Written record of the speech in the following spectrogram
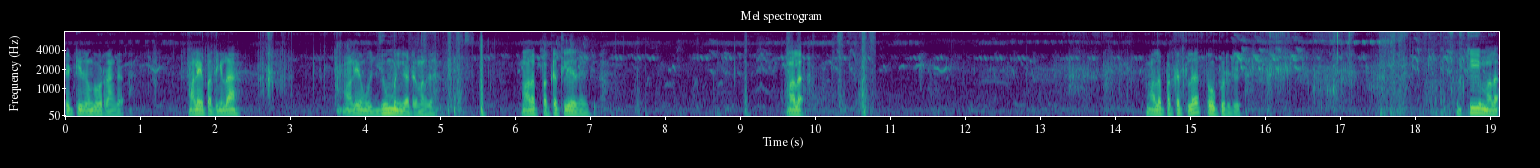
கட்டி தொங்க விட்றாங்க. மலையை பார்த்தீங்களா? மலையை உங்களுக்கு ஜூம் பண்ணி காட்டுற மாதிரி மலை பக்கத்துலேயே தான் இருக்குது மலை. மலை பக்கத்தில் தோப்பு இருக்குது சுற்றி மலை.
